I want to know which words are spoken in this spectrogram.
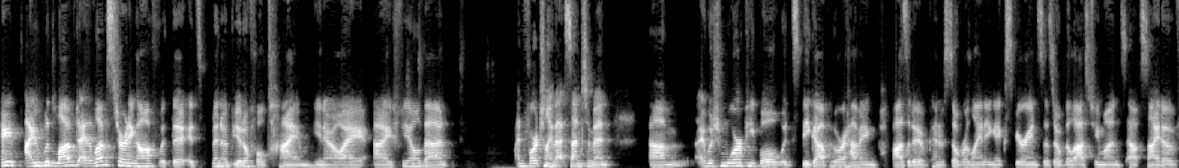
I, I would love to, I love starting off with the it's been a beautiful time you know I I feel that unfortunately that sentiment um, I wish more people would speak up who are having positive kind of silver lining experiences over the last few months outside of,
